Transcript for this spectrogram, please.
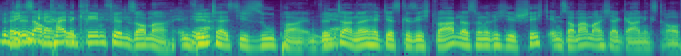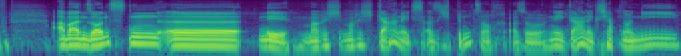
das ist auch keine Creme für den Sommer. Im Ja. Winter ist die super. Im Winter Ja. ne, hält dir das Gesicht warm, das ist so eine richtige Schicht. Im Sommer mache ich ja gar nichts drauf. Aber ansonsten, äh, nee, mache ich, mach ich gar nichts. Also ich benutze auch, also nee, gar nichts. Ich habe noch nie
